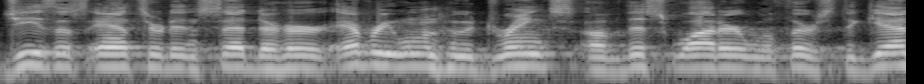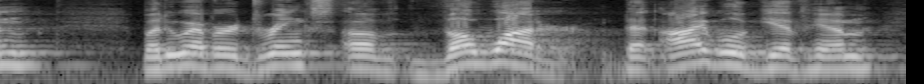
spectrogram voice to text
Jesus answered and said to her, Everyone who drinks of this water will thirst again, but whoever drinks of the water that I will give him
